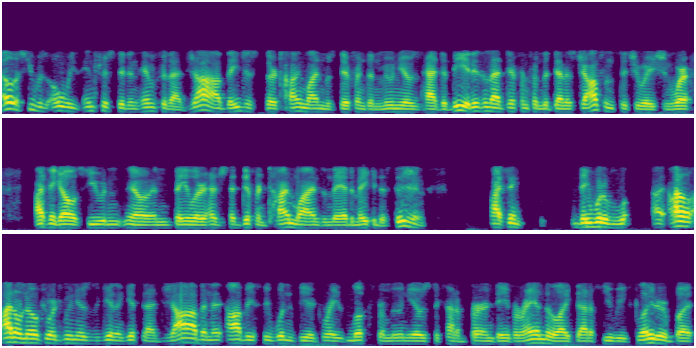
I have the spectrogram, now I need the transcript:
LSU was always interested in him for that job. They just their timeline was different than Munoz had to be. It isn't that different from the Dennis Johnson situation where I think LSU and you know and Baylor had just had different timelines and they had to make a decision. I think they would have. I, don't. I don't know if George Munoz is going to get that job, and it obviously wouldn't be a great look for Munoz to kind of burn Dave Aranda like that a few weeks later. But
